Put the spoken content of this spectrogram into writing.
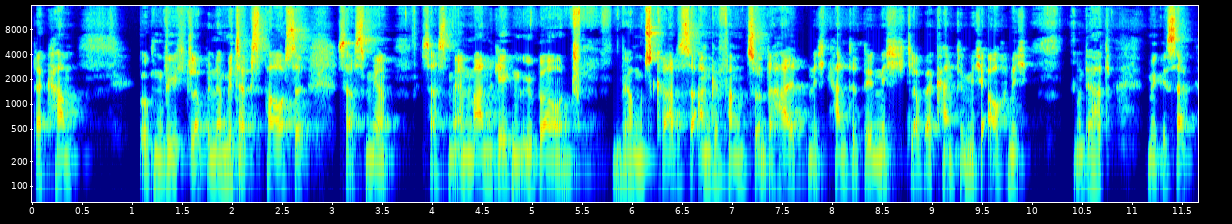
Da kam irgendwie, ich glaube, in der Mittagspause saß mir, saß mir ein Mann gegenüber und wir haben uns gerade so angefangen zu unterhalten. Ich kannte den nicht, ich glaube, er kannte mich auch nicht. Und er hat mir gesagt,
